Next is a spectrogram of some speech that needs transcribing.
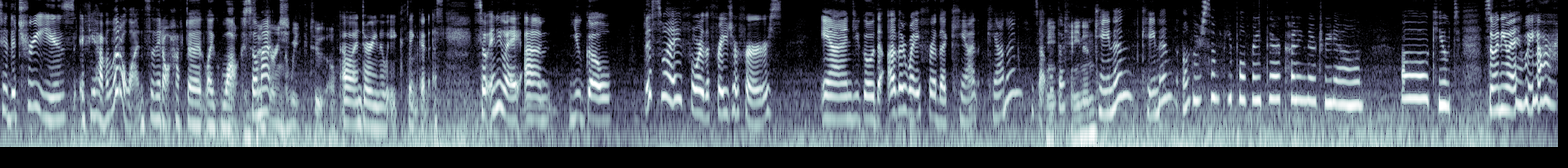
to the trees if you have a little one, so they don't have to like walk so much." during the week too, though. Oh, and during the week, thank goodness. So anyway, um, you go this way for the Fraser firs, and you go the other way for the can cannon. Is that what they're? Canaan. Canaan, Canaan. Oh, there's some people right there cutting their tree down. Oh, cute. So anyway, we are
